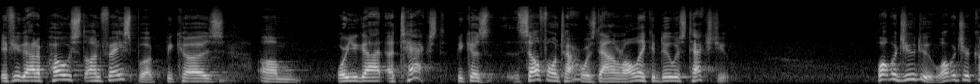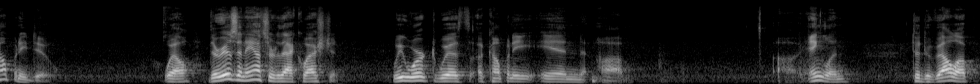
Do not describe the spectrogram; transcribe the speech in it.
if you got a post on Facebook because, um, or you got a text because the cell phone tower was down and all they could do was text you? What would you do? What would your company do? Well, there is an answer to that question. We worked with a company in uh, uh, England to develop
